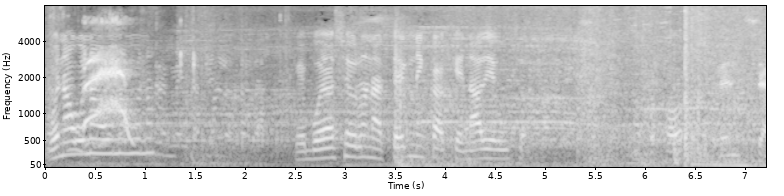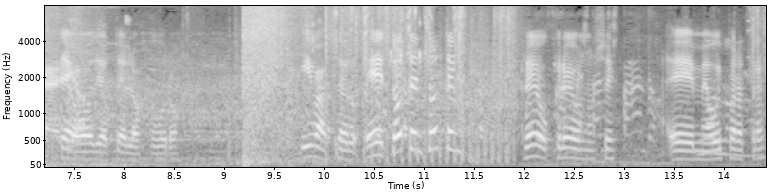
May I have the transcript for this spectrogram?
Buena, buena, buena, buena. Que voy a hacer una técnica que nadie usa. No, por favor. En Te serio. odio, te lo juro. Iba a ser. Eh, totem, totem. Creo, creo, no sé. Eh, me voy para atrás.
